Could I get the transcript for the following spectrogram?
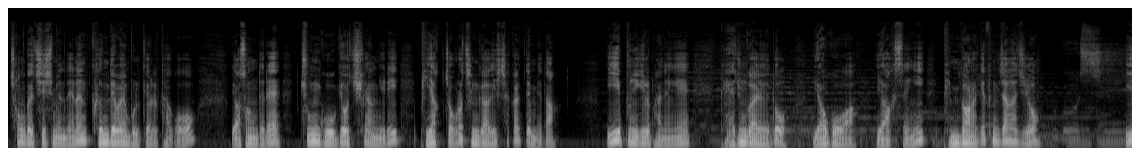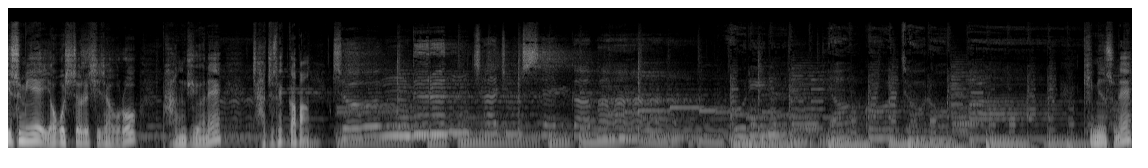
1970년대는 근대화의 물결을 타고 여성들의 중고교 취향률이 비약적으로 증가하기 시작할 때입니다. 이 분위기를 반영해 대중가요에도 여고와 여학생이 빈번하게 등장하지요. 이수미의 여고 시절을 시작으로 방주연의 자주색 가방, 정들은 자주 색가봐 우리는 여고 졸업반 김인순의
